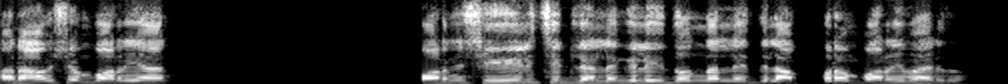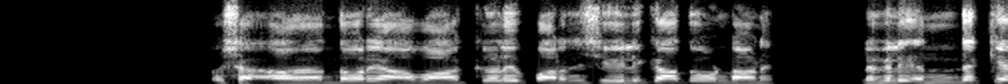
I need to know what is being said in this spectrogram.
അനാവശ്യം പറയാൻ പറഞ്ഞ് ശീലിച്ചിട്ടില്ല. അല്ലെങ്കിൽ ഇതൊന്നല്ല ഇതിലപ്പുറം പറയുമായിരുന്നു. പക്ഷെ എന്താ പറയാ ആ വാക്കുകൾ പറഞ്ഞ് ശീലിക്കാത്തത് കൊണ്ടാണ് അല്ലെങ്കിൽ എന്തൊക്കെ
